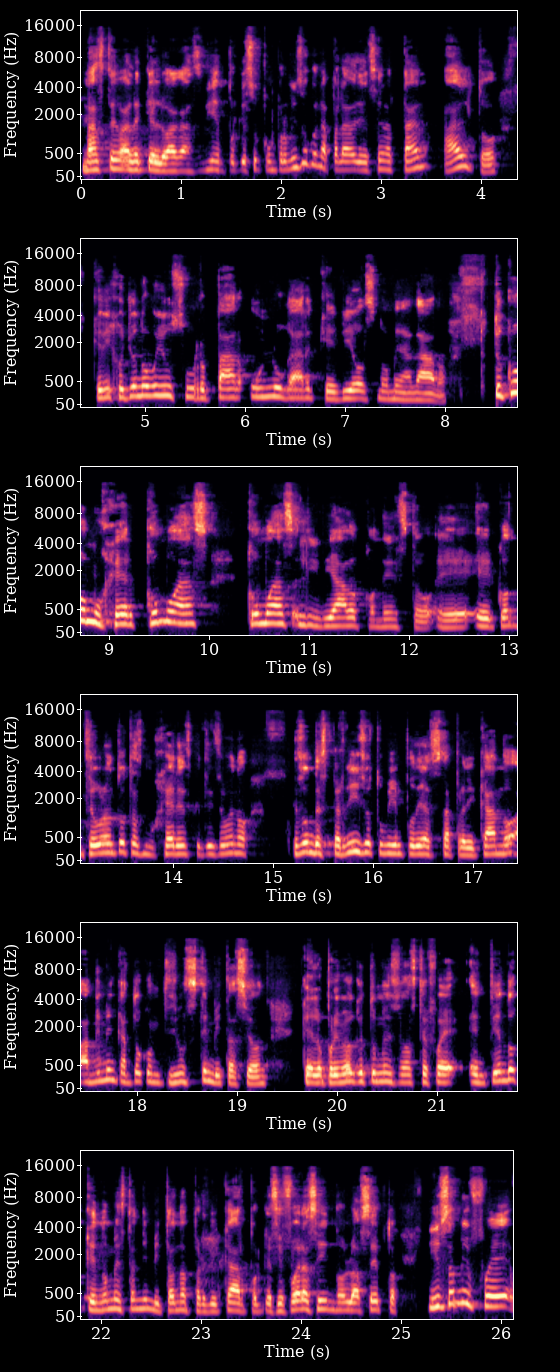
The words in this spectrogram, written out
más te vale que lo hagas bien, porque su compromiso con la palabra de Dios era tan alto que dijo, yo no voy a usurpar un lugar que Dios no me ha dado. Tú como mujer, ¿cómo has... ¿Cómo has lidiado con esto? Eh, eh, con, seguramente otras mujeres que te dicen, bueno, es un desperdicio, tú bien podías estar predicando. A mí me encantó cuando hicimos esta invitación, que lo primero que tú mencionaste fue, entiendo que no me están invitando a predicar, porque si fuera así, no lo acepto. Y eso a mí fue,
